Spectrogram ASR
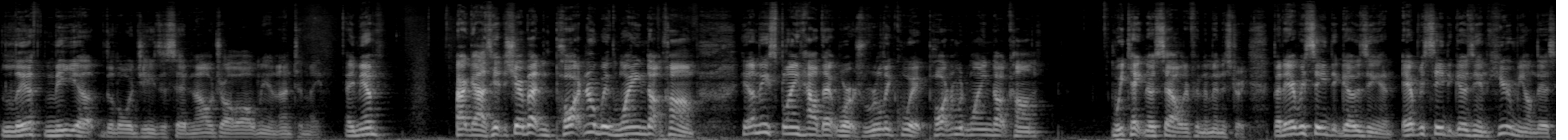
Lift me up, the Lord Jesus said, and I'll draw all men unto me. Amen. All right, guys, hit the share button. Partnerwithwayne.com. Let me explain how that works really quick. Partnerwithwayne.com. We take no salary from the ministry, but every seed that goes in, every seed that goes in, hear me on this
